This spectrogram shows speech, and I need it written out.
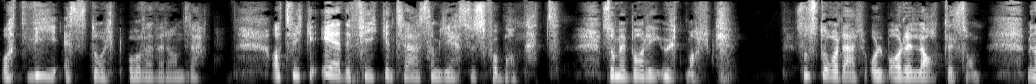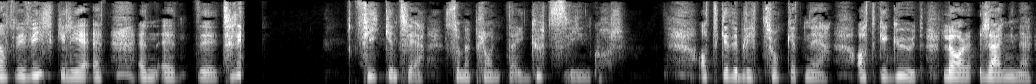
Og at vi er stolt over hverandre. At vi ikke er det fikentreet som Jesus forbannet, som er bare i utmark. Som står der og bare later som. Men at vi virkelig er et, en, et, et tre, fikentre som er planta i Guds vingård. At ikke det blir tråkket ned. At ikke Gud lar regnet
